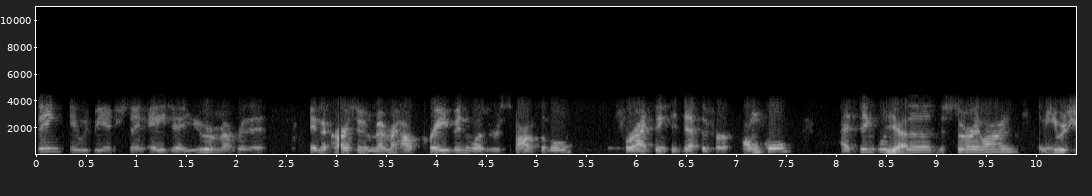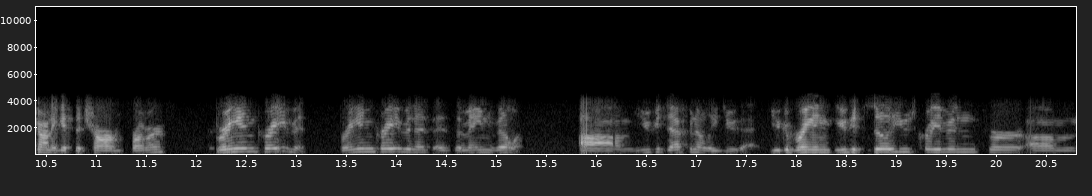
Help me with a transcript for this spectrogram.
think it would be interesting. AJ, you remember this in the cartoon. Remember how Kraven was responsible for I think the death of her uncle. I think was Yes. the the storyline, and he was trying to get the charm from her. Bring in Kraven. Bring in Kraven as, as the main villain. Um, you could definitely do that. You could bring in. You could still use Kraven for um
